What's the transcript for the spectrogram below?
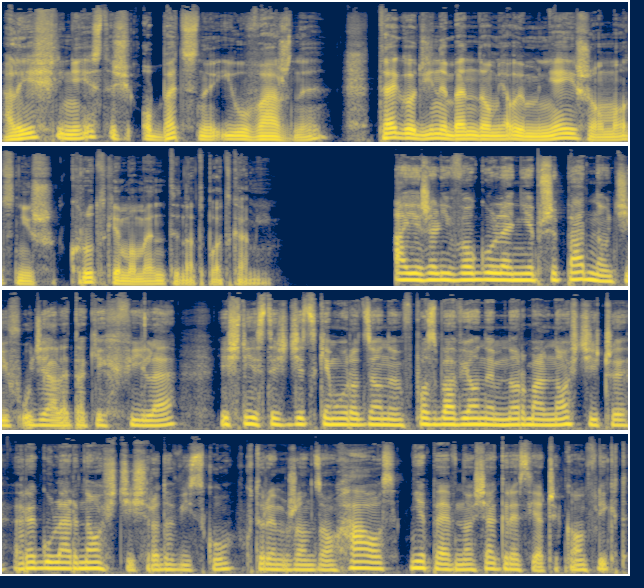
ale jeśli nie jesteś obecny i uważny, te godziny będą miały mniejszą moc niż krótkie momenty nad płatkami. A jeżeli w ogóle nie przypadną ci w udziale takie chwile, jeśli jesteś dzieckiem urodzonym w pozbawionym normalności czy regularności środowisku, w którym rządzą chaos, niepewność, agresja czy konflikt,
